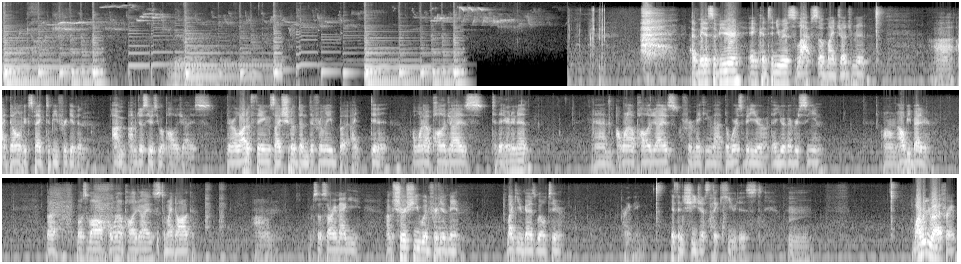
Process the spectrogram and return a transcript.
Oh my gosh. I've made a severe and continuous lapse of my judgment. Uh, I don't expect to be forgiven. I'm, I'm just here to apologize. There are a lot of things I should have done differently, but I didn't. I want to apologize to the internet, and I want to apologize for making that the worst video that you have ever seen. Um, I'll be better. But most of all, I want to apologize to my dog. Um, I'm so sorry, Maggie. I'm sure she would forgive me. Like you guys will too. Right, Maggie? Isn't she just the cutest? Hmm. Why were you out of frame?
